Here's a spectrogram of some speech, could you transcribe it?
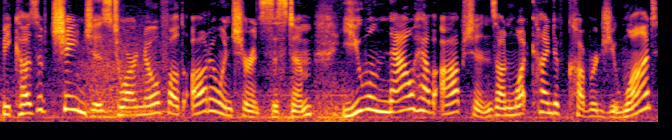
because of changes to our no fault auto insurance system, you will now have options on what kind of coverage you want,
